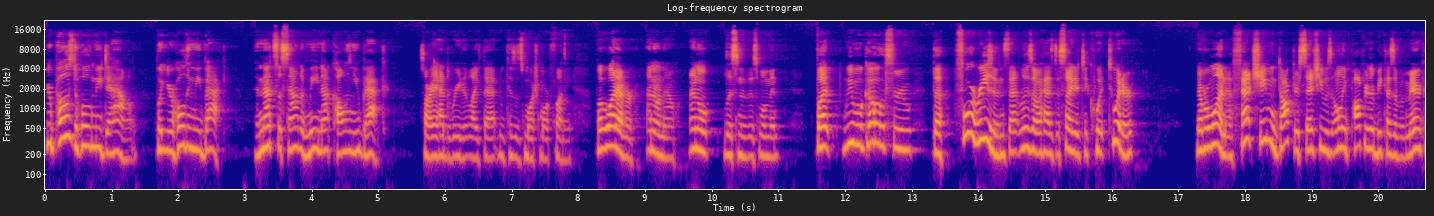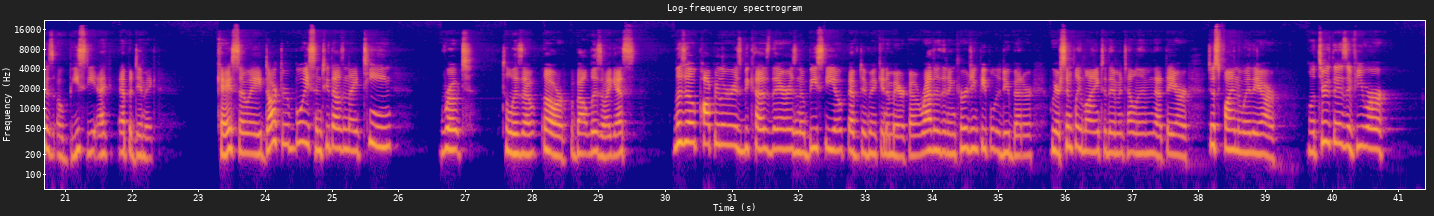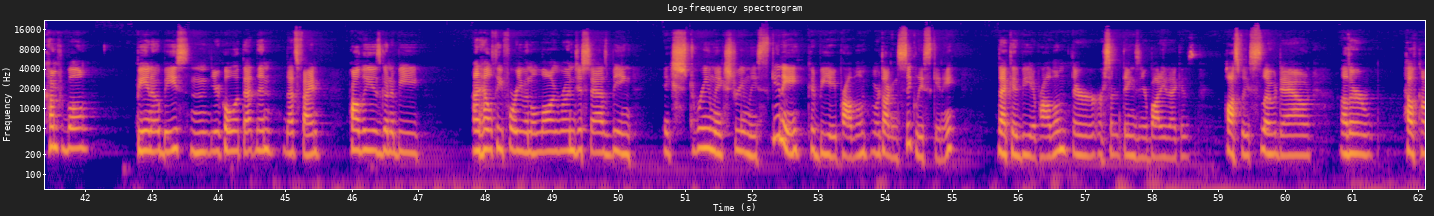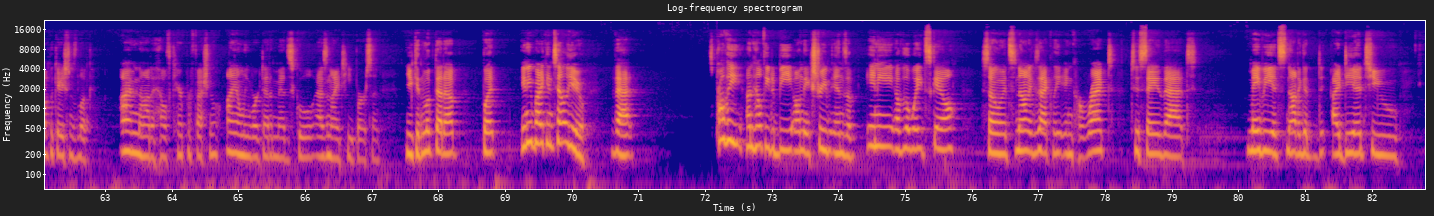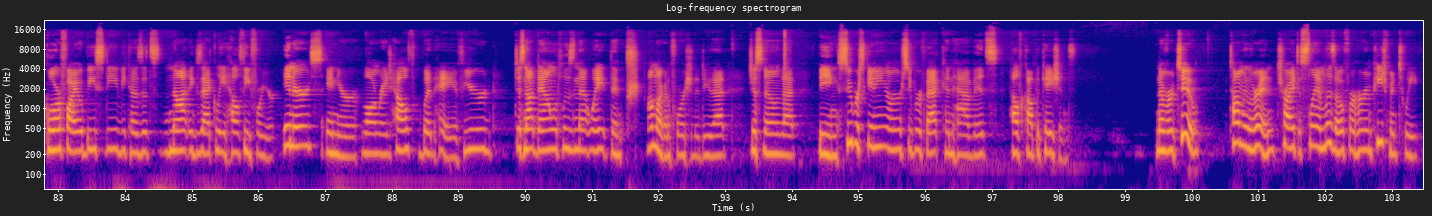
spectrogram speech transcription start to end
You're posed to hold me down but you're holding me back. And that's the sound of me not calling you back. Sorry, I had to read it like that because it's much more funny. But whatever, I don't know. I don't listen to this woman. But we will go through the four reasons that Lizzo has decided to quit Twitter. Number one, a fat shaming doctor said she was only popular because of America's obesity e- epidemic. Okay, so a Dr. Boyce in 2019 wrote to Lizzo, or about Lizzo, I guess, Lizzo popular is because there is an obesity epidemic in America. Rather than encouraging people to do better, we are simply lying to them and telling them that they are just fine the way they are. Well, the truth is, if you are comfortable being obese and you're cool with that, then that's fine. Probably is going to be unhealthy for you in the long run, just as being extremely, extremely skinny could be a problem. We're talking sickly skinny. That could be a problem. There are certain things in your body that could possibly slow down other health complications. Look, I'm not a healthcare professional. I only worked at a med school as an IT person. You can look that up, but anybody can tell you that it's probably unhealthy to be on the extreme ends of any of the weight scale. So it's not exactly incorrect to say that maybe it's not a good idea to glorify obesity because it's not exactly healthy for your innards and your long range health. But hey, if you're just not down with losing that weight, then psh, I'm not going to force you to do that. Just know that being super skinny or super fat can have its health complications. Number two, Tomi Lahren tried to slam Lizzo for her impeachment tweet.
